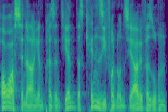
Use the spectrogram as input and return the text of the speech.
Horrorszenarien präsentieren. Das kennen Sie von uns ja. Wir versuchen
